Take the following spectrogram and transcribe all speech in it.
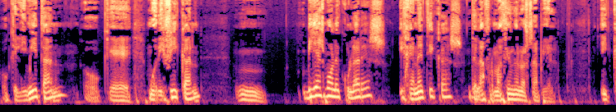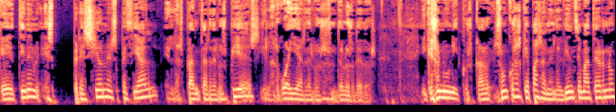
o que limitan o que modifican mm, vías moleculares y genéticas de la formación de nuestra piel y que tienen expresión especial en las plantas de los pies y en las huellas de los, de los dedos. Y que son únicos, claro. Son cosas que pasan en el vientre materno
